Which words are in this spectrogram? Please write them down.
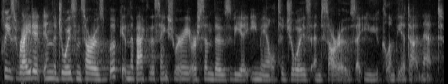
please write it in the Joys and Sorrows book in the back of the sanctuary or send those via email to joysandsorrows at uucolumbia.net.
